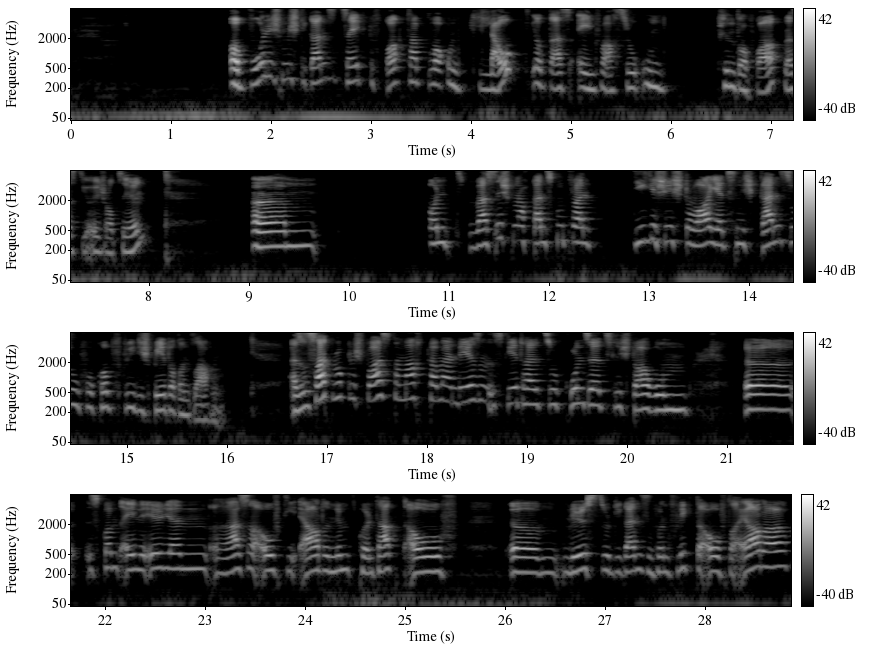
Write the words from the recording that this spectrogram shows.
Obwohl ich mich die ganze Zeit gefragt habe, warum glaubt ihr das einfach so unhinterfragt, was die euch erzählen? Ähm, und was ich noch ganz gut fand, die Geschichte war jetzt nicht ganz so verkopft wie die späteren Sachen. Also es hat wirklich Spaß gemacht, kann man lesen. Es geht halt so grundsätzlich darum, äh, es kommt eine Alien-Rasse auf die Erde, nimmt Kontakt auf, ähm, löst so die ganzen Konflikte auf der Erde.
